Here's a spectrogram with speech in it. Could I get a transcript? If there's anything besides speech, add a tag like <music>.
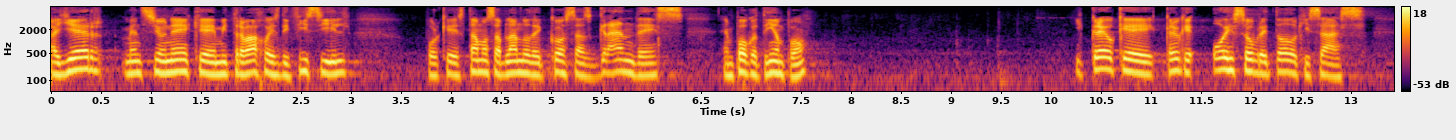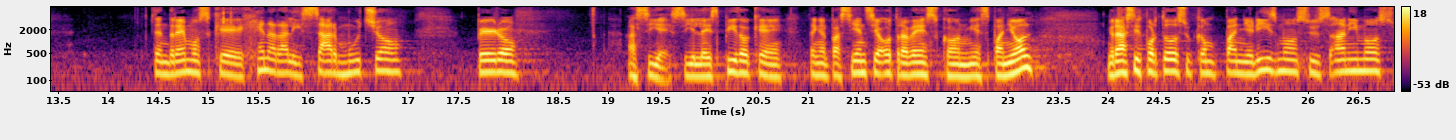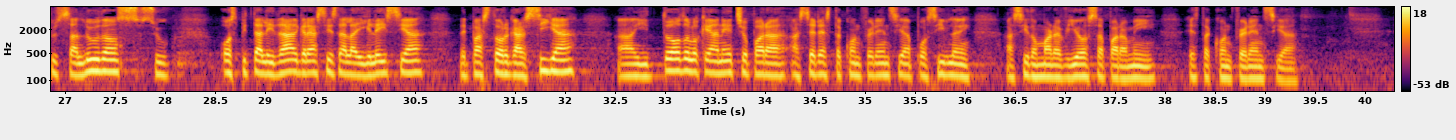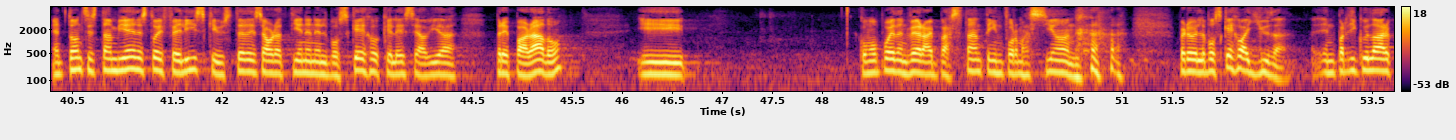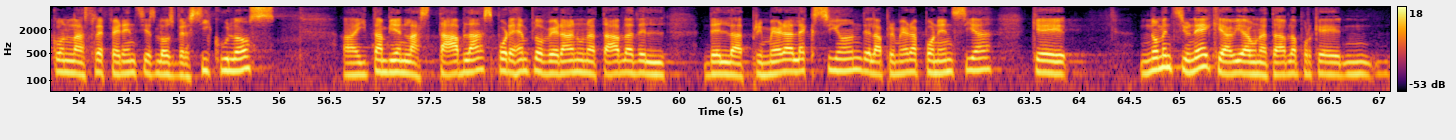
Ayer mencioné que mi trabajo es difícil porque estamos hablando de cosas grandes en poco tiempo. Y creo que, creo que hoy sobre todo quizás tendremos que generalizar mucho, pero así es. Y les pido que tengan paciencia otra vez con mi español. Gracias por todo su compañerismo, sus ánimos, sus saludos, su hospitalidad, gracias a la iglesia de Pastor García ah, y todo lo que han hecho para hacer esta conferencia posible. Ha sido maravillosa para mí esta conferencia. Entonces también estoy feliz que ustedes ahora tienen el bosquejo que les había preparado y como pueden ver hay bastante información, <laughs> pero el bosquejo ayuda, en particular con las referencias, los versículos y también las tablas. Por ejemplo, verán una tabla de la primera lección, de la primera ponencia, que no mencioné que había una tabla porque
